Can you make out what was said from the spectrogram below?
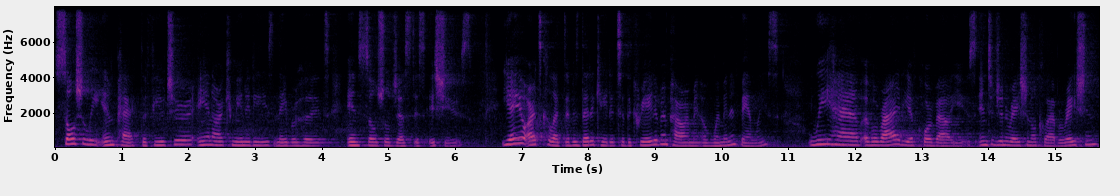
socially impact the future and our communities, neighborhoods, and social justice issues. Yeyo Arts Collective is dedicated to the creative empowerment of women and families. We have a variety of core values intergenerational collaboration,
